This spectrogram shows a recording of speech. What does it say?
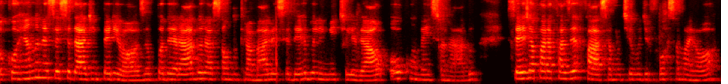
Ocorrendo necessidade imperiosa, poderá a duração do trabalho exceder do limite legal ou convencionado, seja para fazer face a motivo de força maior,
